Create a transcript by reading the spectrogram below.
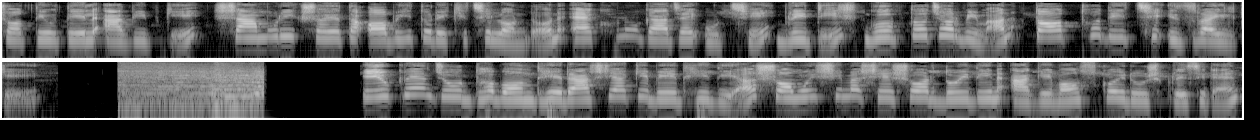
সত্ত্বেও তেল আবিবকে সামরিক সহায়তা অব্যাহত রেখেছে লন্ডন। এখনও গাজায় উঠছে ব্রিটিশ গুপ্তচর বিমান। তথ্য দিচ্ছে ইসরায়েলকে। ইউক্রেন যুদ্ধ বন্ধে রাশিয়াকে বেঁধে দিয়া সময়সীমা শেষ হওয়ার দুই দিন আগে মস্কোয় রুশ প্রেসিডেন্ট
